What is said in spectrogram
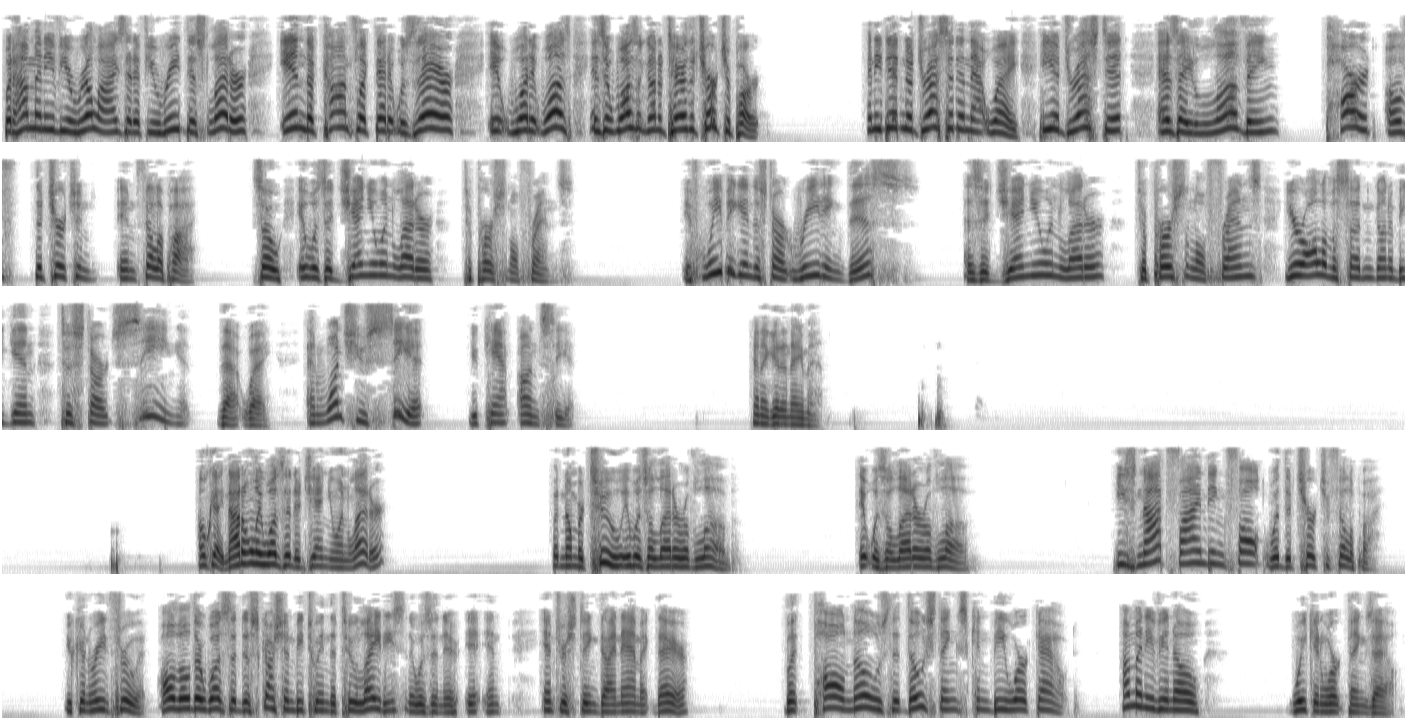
But how many of you realize that if you read this letter, in the conflict that it was there, it, what it was is it wasn't going to tear the church apart. And he didn't address it in that way. He addressed it as a loving part of the church in, in Philippi. So it was a genuine letter to personal friends. If we begin to start reading this as a genuine letter to personal friends, you're all of a sudden going to begin to start seeing it that way. And once you see it, you can't unsee it. Can I get an amen? Okay, not only was it a genuine letter, but number two, it was a letter of love. It was a letter of love. He's not finding fault with the church of Philippi. You can read through it. Although there was a discussion between the two ladies, there was an interesting dynamic there. But Paul knows that those things can be worked out. How many of you know we can work things out?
